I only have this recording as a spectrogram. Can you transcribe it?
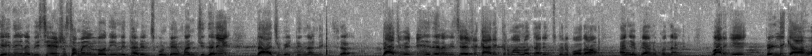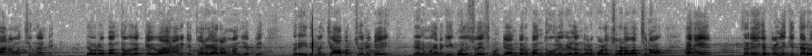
ఏదైనా విశేష సమయంలో దీన్ని ధరించుకుంటే మంచిదని దాచిపెట్టిందండి. దాచిపెట్టి ఏదైనా విశేష కార్యక్రమాల్లో ధరించుకుని పోదాం అని చెప్పి అనుకుందండి. వారికి పెళ్ళికి ఆహ్వానం వచ్చిందండి. ఎవరో బంధువుల యొక్క వివాహానికి త్వరగా రమ్మని చెప్పి. మరి ఇది మంచి ఆపర్చునిటీ. నేను మనకి గొలుసు వేసుకుంటే అందరూ బంధువులు వీళ్ళందరూ కూడా చూడవచ్చును అని సరిగా పెళ్ళికి ఇద్దరు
